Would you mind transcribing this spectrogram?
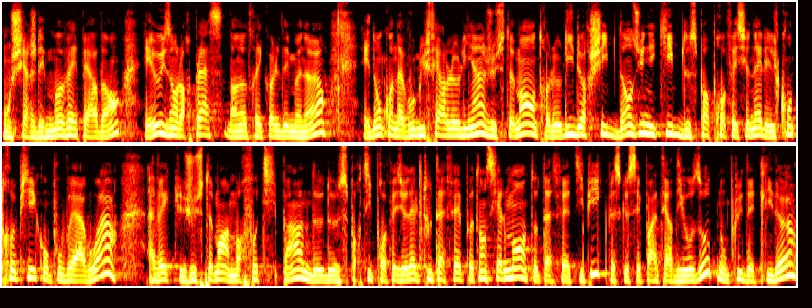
on cherche des mauvais perdants et eux, ils ont leur place dans notre école des meneurs. Et donc, on a voulu faire le lien justement entre le leadership dans une équipe de sport professionnel et le contre-pied qu'on pouvait avoir, avec justement un morphotype hein, de, de sportif professionnel tout à fait potentiellement, tout à fait atypique, parce que c'est pas interdit aux autres non plus d'être leader,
